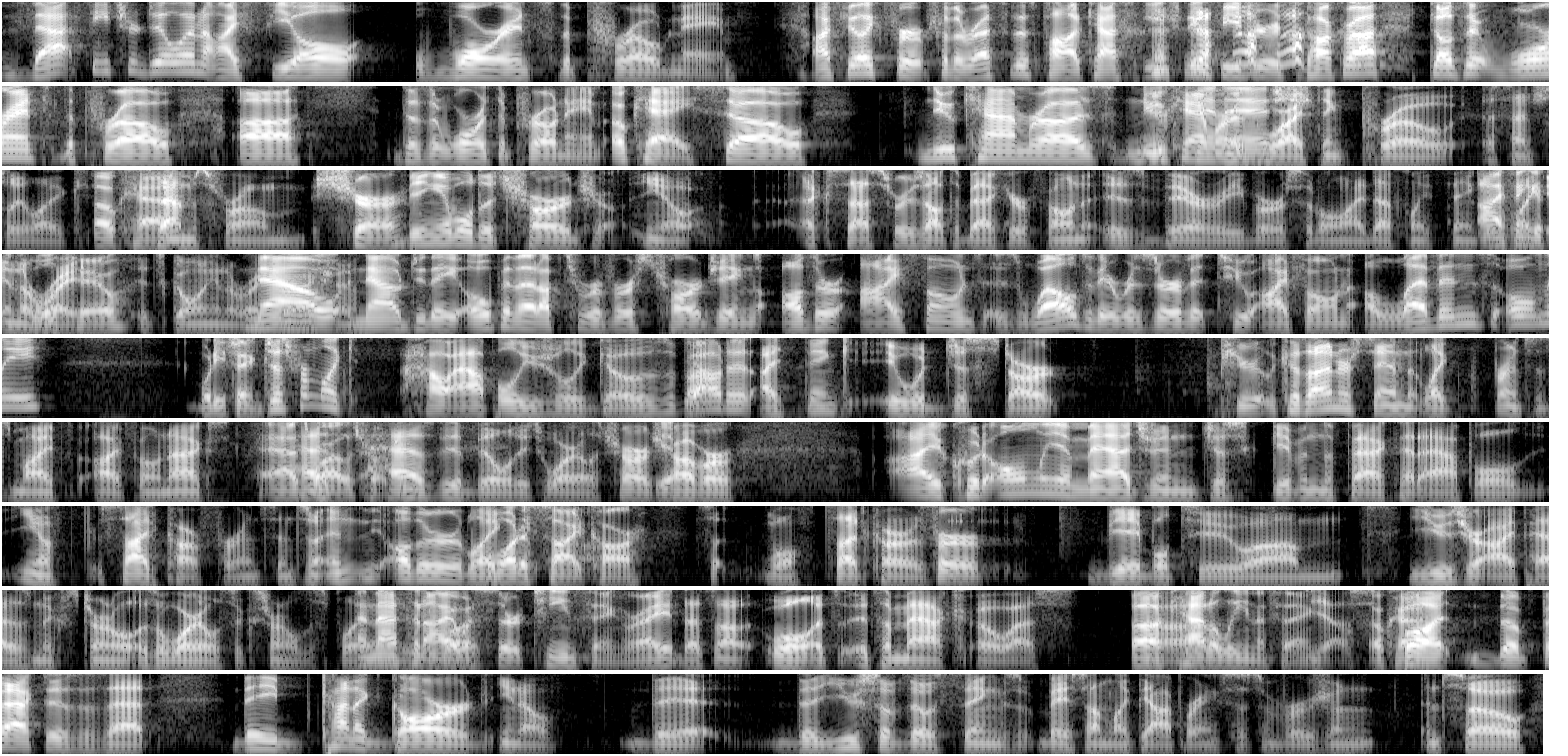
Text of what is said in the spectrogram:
that feature, Dylan, I feel warrants the pro name. I feel like for, for the rest of this podcast, each new feature to talk about does it warrant the pro? Uh, does it warrant the pro name? Okay, so new cameras, new, new, cameras finish. where I think Pro essentially like Okay. stems from. sure. Being able to charge, you know, accessories off the back of your phone is very versatile, and I definitely think I it's, think like it's in the cool, right. too. It's going in the right now, direction. now, do they open that up to reverse charging other iPhones as well? Do they reserve it to iPhone 11s only? What do you think? just from like how Apple usually goes about it, I think it would just start purely because I understand that, like for instance, my iPhone X Has has, has the ability to wireless charge. Yep. However, I could only imagine, just given the fact that Apple, you know, Sidecar, for instance, and the other like what a sidecar si- well, Sidecar is for, be able to um, use your iPad as an external as a wireless external display, and that's an your iOS 13 thing, right? That's not well. It's it's a Mac OS. Uh, uh, Catalina thing. Yes. Okay. But the fact is, is that they kind of guard, you know, the the use of those things based on like the operating system version, and so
